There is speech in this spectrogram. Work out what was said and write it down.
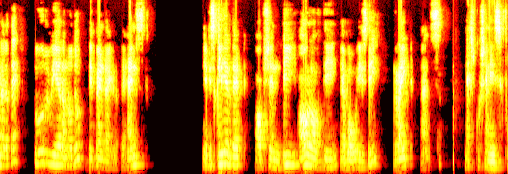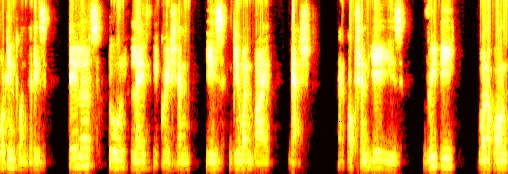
ಏನಾಗುತ್ತೆ ಟೂಲ್ ವಿಯರ್ ಅನ್ನೋದು ಡಿಪೆಂಡ್ ಆಗಿರುತ್ತೆ ಹೆನ್ಸ್ it is clear that option D, all of the above is the right answer. Next question is 14th one that is Taylor's tool life equation is given by dash and option A is Vt 1 upon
